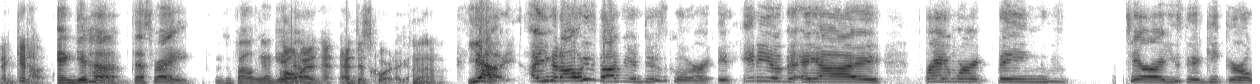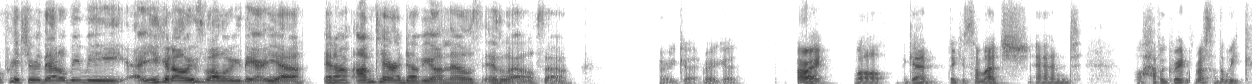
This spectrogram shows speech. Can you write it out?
And GitHub. And GitHub. That's right. You can follow me on oh, GitHub. Oh, and, and Discord, I guess. yeah, you can always find me in Discord in any of the AI framework things. Tara, you see a geek girl picture, that'll be me. Uh, you can always follow me there. Yeah. And I'm I'm Tara W on those as well. So very good, very good. All right. Well, again, thank you so much, and we'll have a great rest of the week.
